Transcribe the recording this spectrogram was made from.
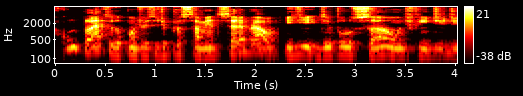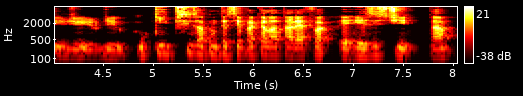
complexa do ponto de vista de processamento cerebral e de, de evolução, enfim, de, de, de, de, o que precisa acontecer para aquela tarefa é, existir, tá?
